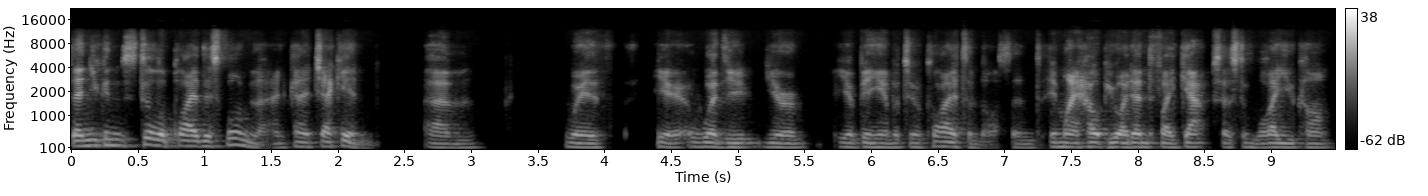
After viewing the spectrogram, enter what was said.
then you can still apply this formula and kind of check in um, with you know, whether you're you're being able to apply it or not, and it might help you identify gaps as to why you can't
